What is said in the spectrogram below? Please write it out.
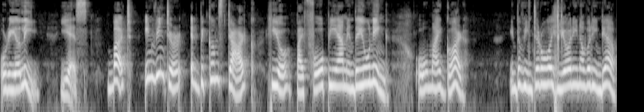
Oh, really? Yes. But in winter, it becomes dark here by 4 pm in the evening. Oh my god. In the winter over here in our India,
